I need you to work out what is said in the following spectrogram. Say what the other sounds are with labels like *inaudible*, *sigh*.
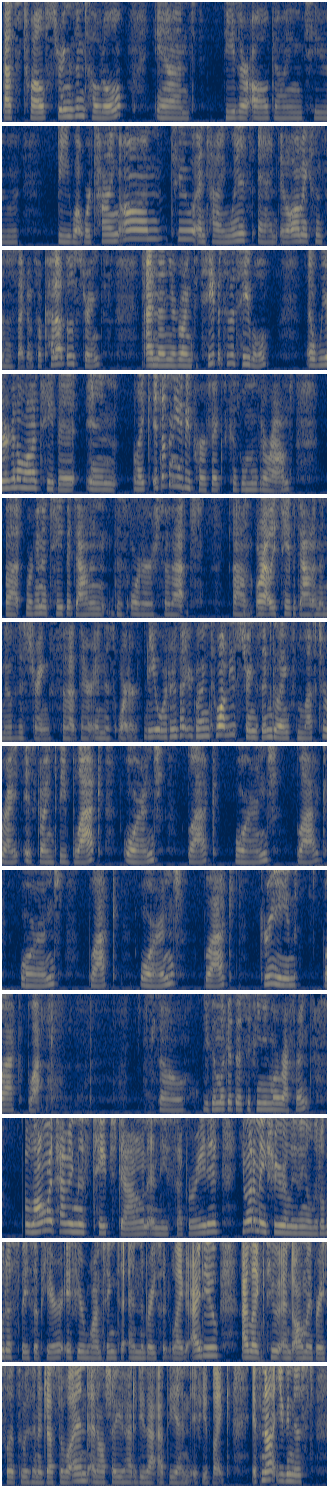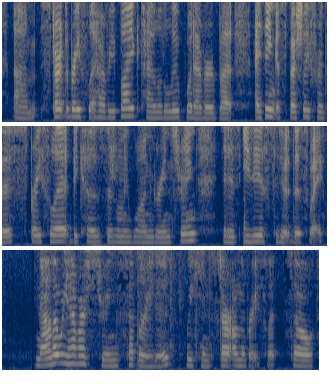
That's 12 strings in total, and these are all going to be what we're tying on to and tying with, and it'll all make sense in a second. So cut out those strings, and then you're going to tape it to the table, and we are going to want to tape it in, like, it doesn't need to be perfect because we'll move it around, but we're going to tape it down in this order so that, um, or at least tape it down and then move the strings so that they're in this order. The order that you're going to want these strings in, going from left to right, is going to be black, orange, black, orange, black, orange, black, orange, black, green, black, black. So you can look at this if you need more reference. Along with having this taped down and these separated, you want to make sure you're leaving a little bit of space up here if you're wanting to end the bracelet like I do. I like to end all my bracelets with an adjustable end and I'll show you how to do that at the end if you'd like. If not, you can just um, start the bracelet however you'd like, tie a little loop, whatever, but I think especially for this bracelet, because there's only one green string, it is easiest to do it this way. Now that we have our strings separated, we can start on the bracelet. So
